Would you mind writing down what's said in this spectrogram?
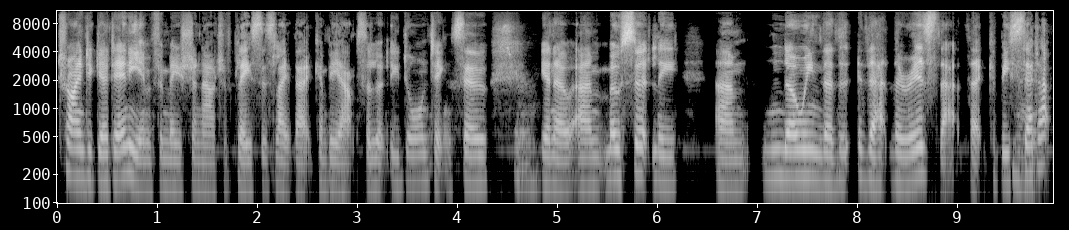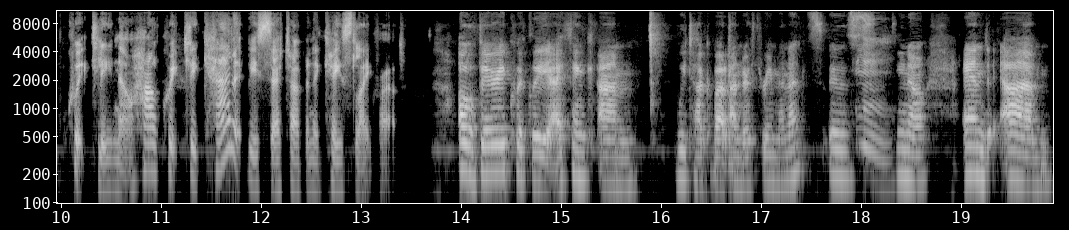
trying to get any information out of places like that can be absolutely daunting so sure. you know um, most certainly um, knowing that that there is that that could be yeah. set up quickly now how quickly can it be set up in a case like that oh very quickly i think um, we talk about under three minutes is mm. you know and um,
